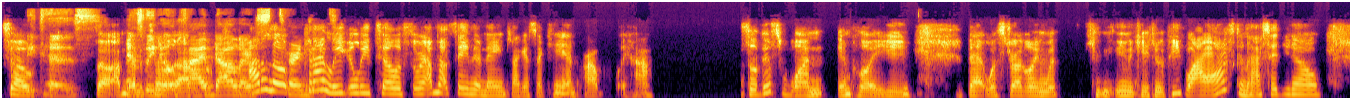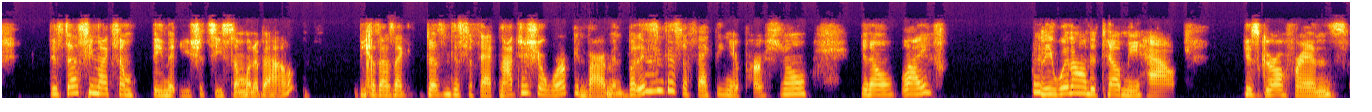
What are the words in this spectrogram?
So because so I'm as we know, five dollars. I don't know. Can I legally tell a story? I'm not saying their names. I guess I can probably, huh? So this one employee that was struggling with communication with people, I asked him. I said, you know, this does seem like something that you should see someone about because I was like, doesn't this affect not just your work environment, but isn't this affecting your personal, you know, life? And he went on to tell me how his girlfriend's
